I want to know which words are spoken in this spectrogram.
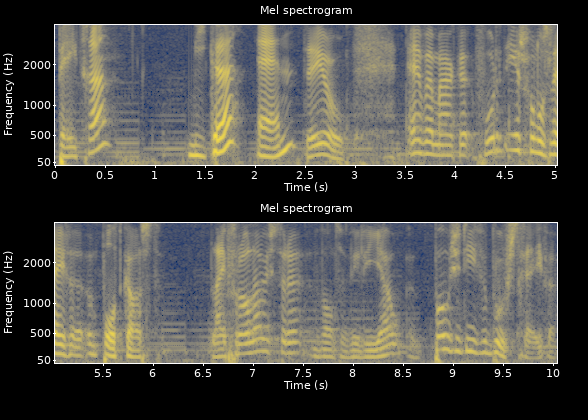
Petra, Mieke en Theo. En wij maken voor het eerst van ons leven een podcast. Blijf vooral luisteren, want we willen jou een positieve boost geven.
